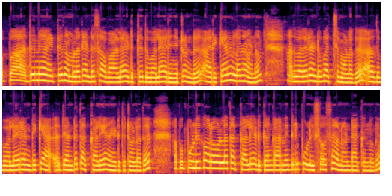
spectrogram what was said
അപ്പോൾ അതിനായിട്ട് നമ്മൾ രണ്ട് സവാള എടുത്ത് ഇതുപോലെ അരിഞ്ഞിട്ടുണ്ട്. അരയ്ക്കാനുള്ളതാണ്. അതുപോലെ രണ്ട് പച്ചമുളക് അതുപോലെ രണ്ട് രണ്ട് തക്കാളിയാണ് എടുത്തിട്ടുള്ളത്. അപ്പോൾ പുളി കുറവുള്ള തക്കാളി എടുക്കാം. കാരണം ഇതൊരു പുളി സോസാണ് ഉണ്ടാക്കുന്നത്.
